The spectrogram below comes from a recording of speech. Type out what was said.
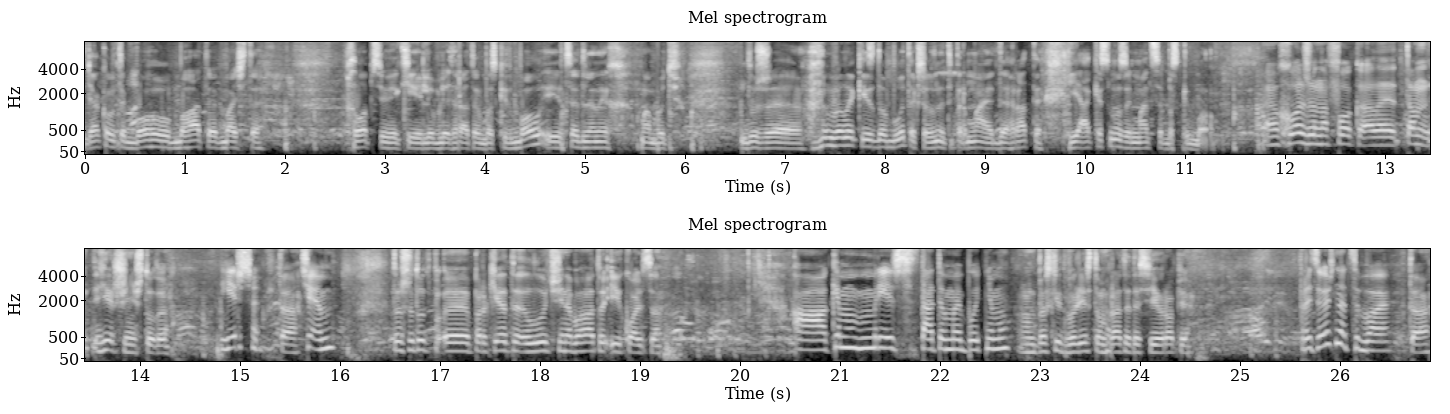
Дякувати Богу, багато, як бачите, хлопців, які люблять грати в баскетбол, і це для них, мабуть, дуже великий здобуток, що вони тепер мають де грати якісно займатися баскетболом. Е, Ходжу на фок, але там гірше, ніж тут. Гірше? Так. Чим? Тому що тут е, паркет лучший набагато і кольця. А ким мрієш стати в майбутньому? Баскетболістом грати десь в Європі. Працюєш над собою? Та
